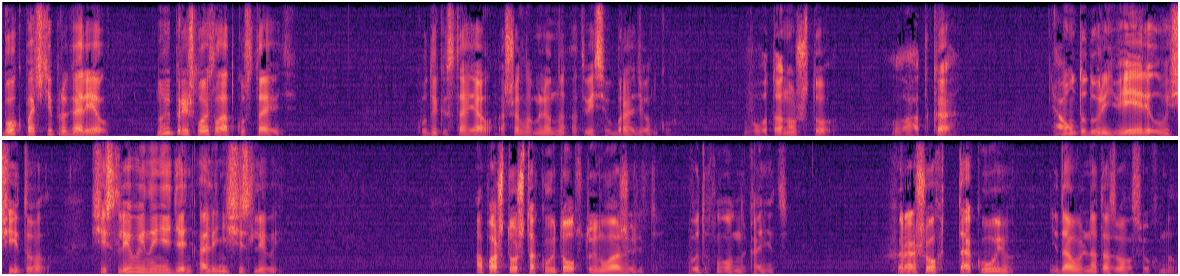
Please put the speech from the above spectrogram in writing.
Бок почти прогорел. Ну и пришлось латку ставить. Кудыка стоял, ошеломленно отвесив бороденку. Вот оно что. Латка. А он-то дурень верил, высчитывал. Счастливый ныне день, али несчастливый? А по что ж такую толстую наложили-то? Выдохнул он наконец. Хорошо хоть такую, недовольно отозвался Ухмыл.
